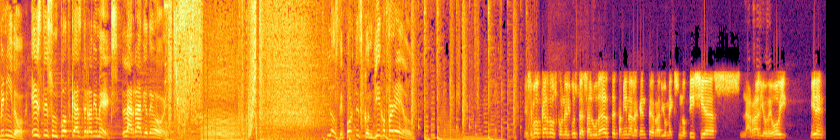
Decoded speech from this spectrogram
Bienvenido, este es un podcast de Radio Mex, la radio de hoy. Los deportes con Diego Farrell. Estimado Carlos, con el gusto de saludarte, también a la gente de Radio Mex Noticias, la radio de hoy. Miren,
